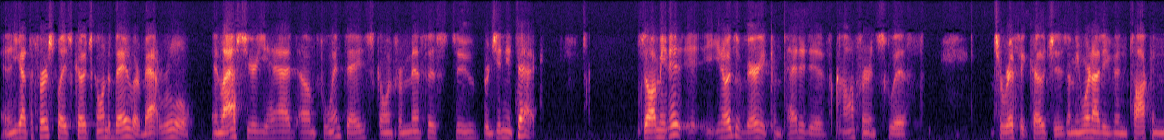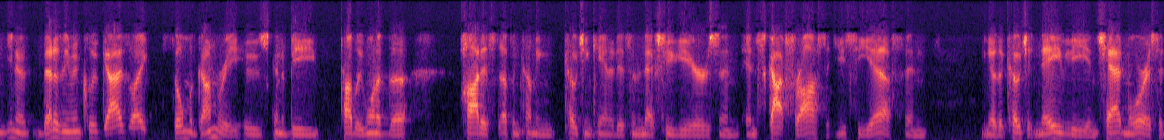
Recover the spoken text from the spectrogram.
and then you got the first place coach going to Baylor, Matt Rhule. And last year you had um, Fuentes going from Memphis to Virginia Tech. So I mean, it, it you know it's a very competitive conference with terrific coaches. I mean, we're not even talking, you know, that doesn't even include guys like Phil Montgomery, who's going to be probably one of the hottest up and coming coaching candidates in the next few years, and and Scott Frost at UCF, and you know the coach at Navy, and Chad Morris at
